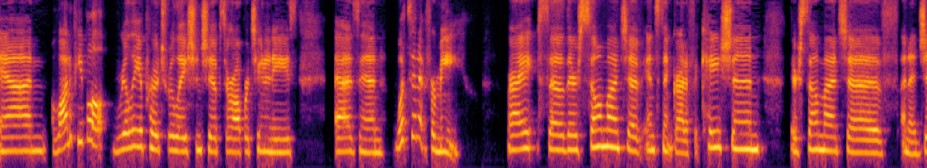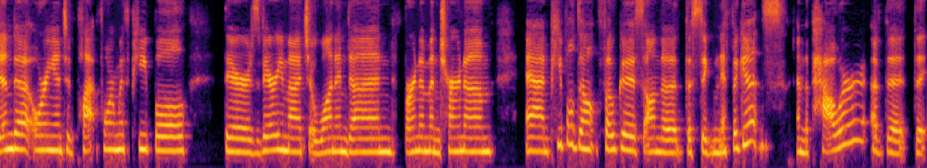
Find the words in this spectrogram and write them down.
And a lot of people really approach relationships or opportunities as in what's in it for me? right? So there's so much of instant gratification, there's so much of an agenda oriented platform with people There's very much a one and done, burn them and churn them. And people don't focus on the, the significance and the power of the, the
